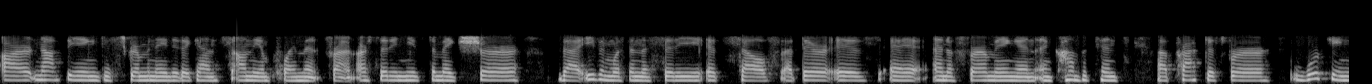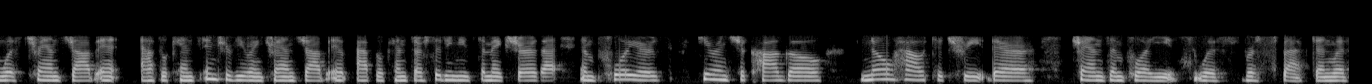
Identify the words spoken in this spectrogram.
are not being discriminated against on the employment front. Our city needs to make sure that even within the city itself, that there is a, an affirming and, and competent uh, practice for working with trans job applicants, interviewing trans job applicants. Our city needs to make sure that employers here in Chicago know how to treat their trans employees with respect and with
